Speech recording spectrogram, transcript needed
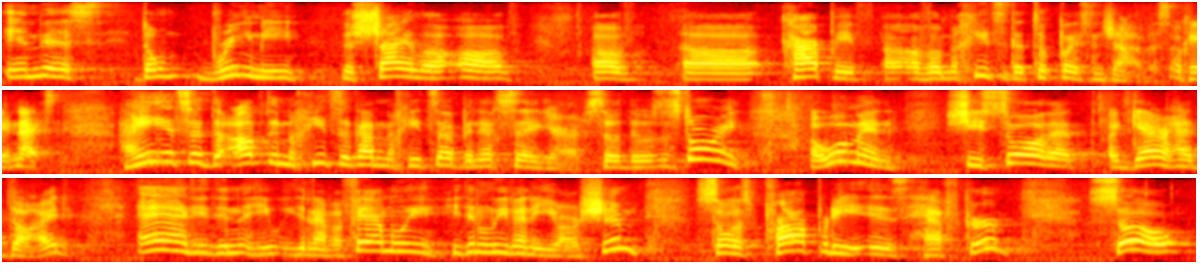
in this. Don't bring me the shaila of of uh, karpef of a mechitza that took place on Shabbos. Okay, next. of the mechitza got mechitza So there was a story. A woman she saw that a ger had died, and he didn't he, he didn't have a family. He didn't leave any yarshim, so his property is hefker. So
